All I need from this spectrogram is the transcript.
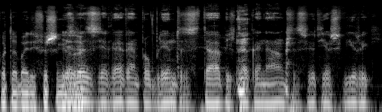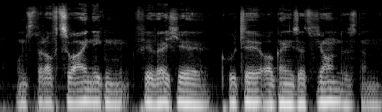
Butter bei die Fische Ja, gesagt. das ist ja gar kein Problem. Das, da habe ich gar keine Angst. Es wird ja schwierig, uns darauf zu einigen, für welche gute Organisation das dann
